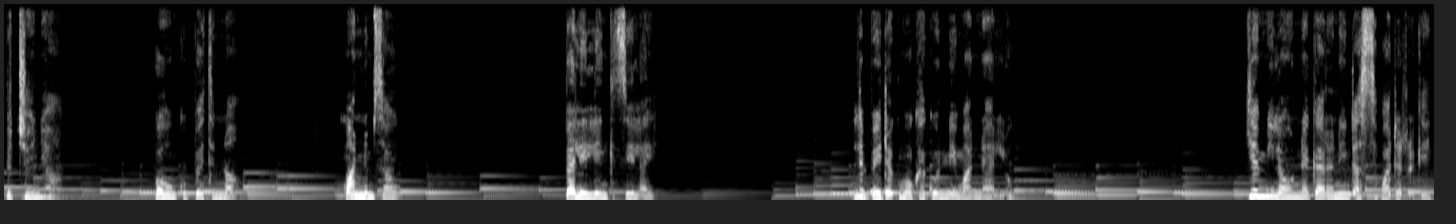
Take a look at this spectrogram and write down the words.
ብቸኛ በሆንኩበትና ማንም ሰው በሌለኝ ጊዜ ላይ ልቤ ደግሞ ከጎኔ ማን ያለው የሚለውን ነገር እኔ እንዳስብ አደረገኝ።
